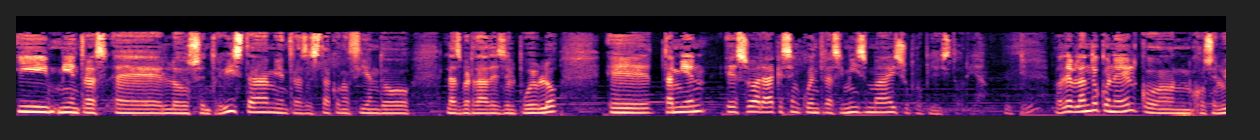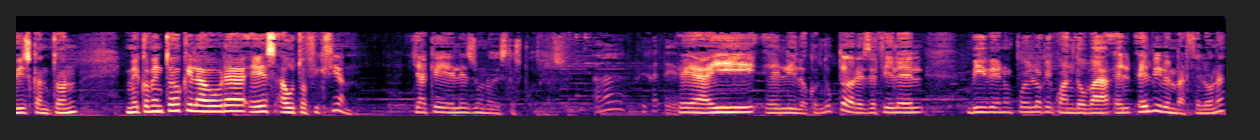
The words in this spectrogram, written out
Y mientras eh, los entrevista, mientras está conociendo las verdades del pueblo, eh, también eso hará que se encuentre a sí misma y su propia historia. ¿Vale? Hablando con él, con José Luis Cantón, me comentó que la obra es autoficción, ya que él es uno de estos pueblos. Ah, fíjate. He ahí el hilo conductor, es decir, él vive en un pueblo que cuando va, él, él vive en Barcelona,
